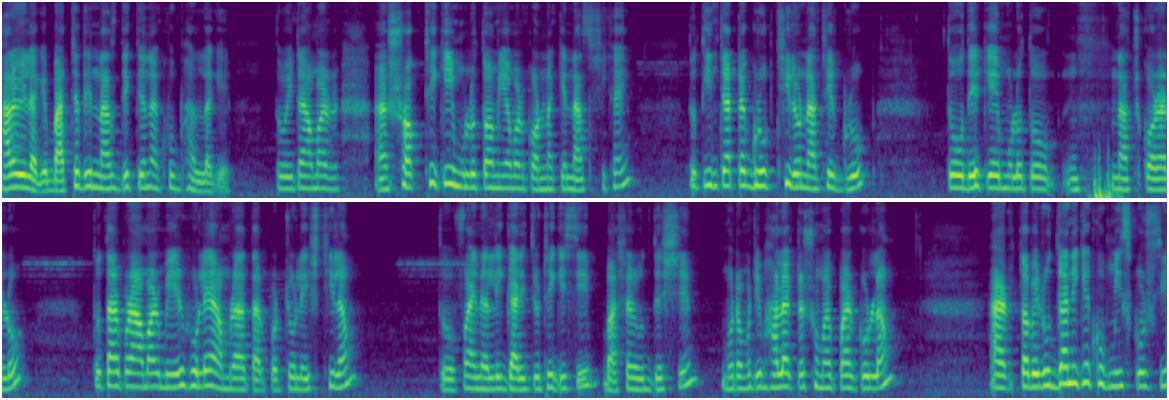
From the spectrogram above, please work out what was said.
ভালোই লাগে। বাচ্চাদের নাচ দেখতে না খুব ভালো লাগে। তো এটা আমার শখ থেকেই মূলত আমি আমার কন্যাকে নাচ শেখাই। তো তিন চারটা গ্রুপ ছিল নাচের গ্রুপ তো ওদেরকে মূলত নাচ করালো। তো তারপর আমার মেয়ের হলে আমরা তারপর চলে এসেছিলাম। তো ফাইনালি গাড়িতে উঠে গেছি বাসার উদ্দেশ্যে। মোটামুটি ভালো একটা সময় পার করলাম। আর তবে রুদ্রাণীকে খুব মিস করছি,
